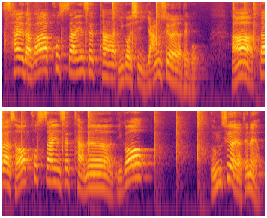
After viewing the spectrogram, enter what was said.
4에다가 코사인 세타 이것이 양수여야 되고 아 따라서 코사인 세타는 이거 음수여야 되네요.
